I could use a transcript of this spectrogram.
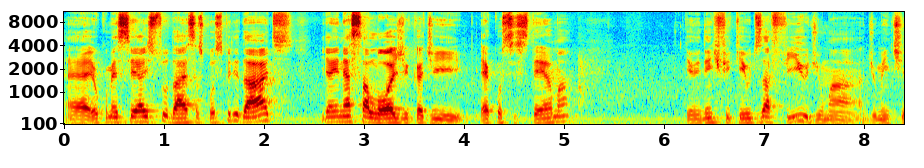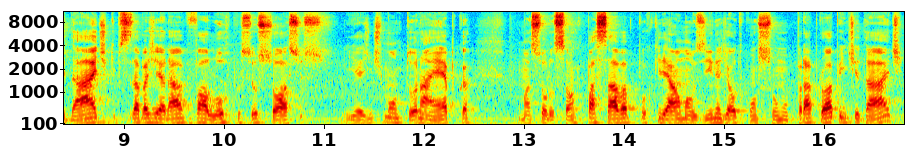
É, eu comecei a estudar essas possibilidades e aí nessa lógica de ecossistema eu identifiquei o desafio de uma, de uma entidade que precisava gerar valor para os seus sócios. E a gente montou na época uma solução que passava por criar uma usina de autoconsumo para a própria entidade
